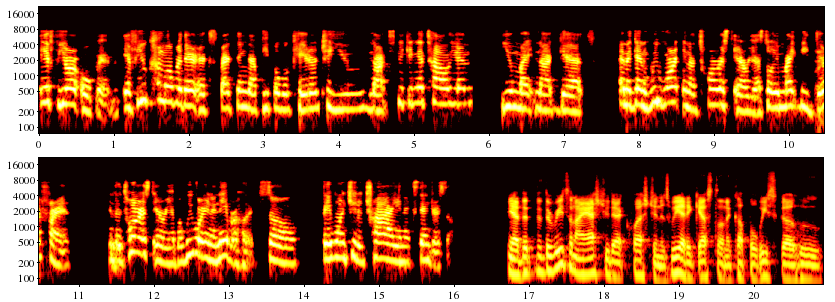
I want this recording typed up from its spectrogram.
if you're open, if you come over there expecting that people will cater to you not speaking Italian, you might not get. And again, we weren't in a tourist area, so it might be different in the tourist area, but we were in a neighborhood. So they want you to try and extend yourself. Yeah, the, the, the reason I asked you that question is we had a guest on a couple weeks ago who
